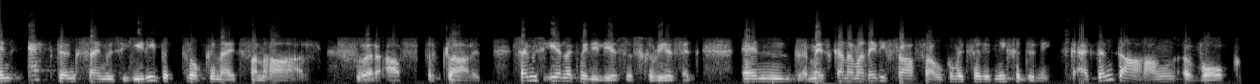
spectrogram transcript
En ek dink sy moes hierdie betrokkeheid van haar vooraf verklaar het. Sy moes eerlik met die lesers gewees het en mense kan nou maar net die vraag vra hoekom het sy dit nie gedoen nie. Ek dink daar hang 'n wolk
